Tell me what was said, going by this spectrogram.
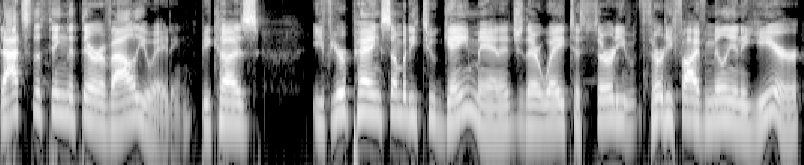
That's the thing that they're evaluating because if you're paying somebody to game manage their way to 30 35 million a year,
